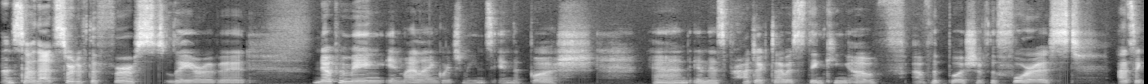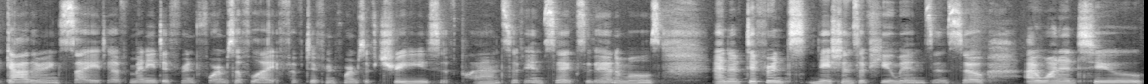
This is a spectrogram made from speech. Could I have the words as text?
And so that's sort of the first layer of it. Noopiming in my language means in the bush. And in this project, I was thinking of, of the bush, of the forest, as a gathering site of many different forms of life, of different forms of trees, of plants, of insects, of animals, and of different nations of humans. And so I wanted to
